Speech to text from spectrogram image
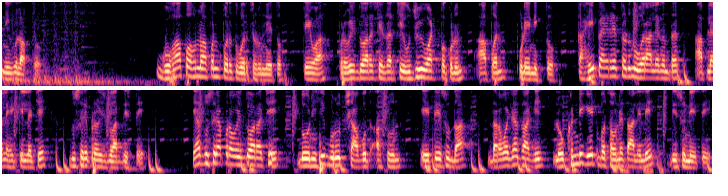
निघू लागतो. गुहा पाहून आपण परत वर चढून येतो. तेव्हा प्रवेशद्वारा शेजारची उजवी वाट पकडून आपण पुढे निघतो. काही पायऱ्या चढून वर आल्यानंतर आपल्याला हे किल्ल्याचे दुसरे प्रवेशद्वार दिसते. या दुसऱ्या प्रवेशद्वाराचे दोन्ही बुरुज शाबूत असून येथे सुद्धा दरवाजा जागी लोखंडी गेट बसवण्यात आलेले दिसून येते.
